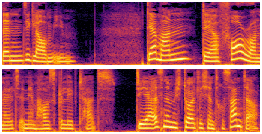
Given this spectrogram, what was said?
denn sie glauben ihm. Der Mann, der vor Ronald in dem Haus gelebt hat, der ist nämlich deutlich interessanter.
